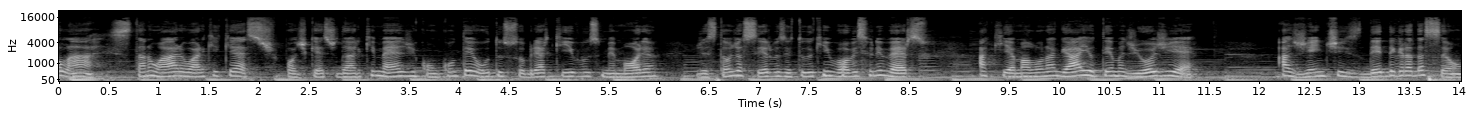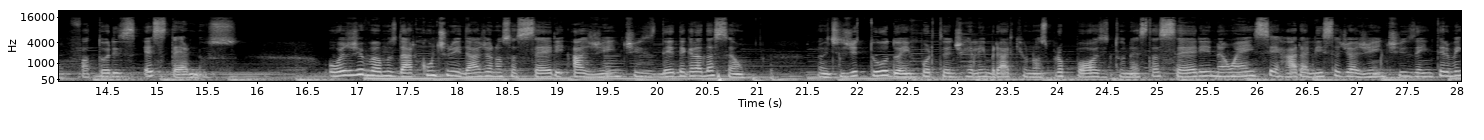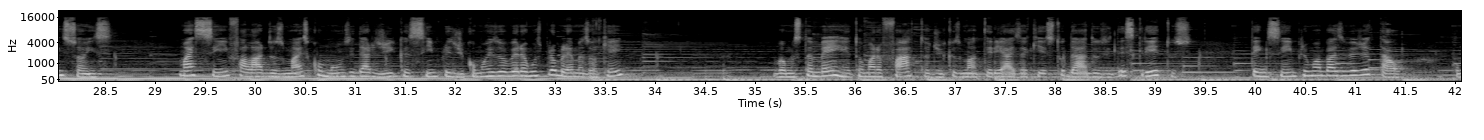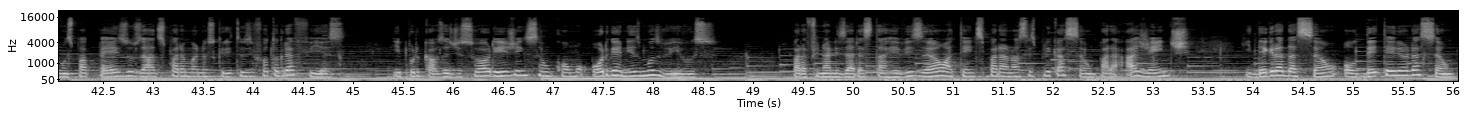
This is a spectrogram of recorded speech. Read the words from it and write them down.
Olá, está no ar o ArchiCast, podcast da Arquimed com conteúdos sobre arquivos, memória, gestão de acervos e tudo que envolve esse universo. Aqui é Maluna H e o tema de hoje é Agentes de degradação, fatores externos. Hoje vamos dar continuidade à nossa série Agentes de degradação. Antes de tudo, é importante relembrar que o nosso propósito nesta série não é encerrar a lista de agentes e intervenções mas sim falar dos mais comuns e dar dicas simples de como resolver alguns problemas, ok? Vamos também retomar o fato de que os materiais aqui estudados e descritos têm sempre uma base vegetal, como os papéis usados para manuscritos e fotografias, e por causa de sua origem são como organismos vivos. Para finalizar esta revisão, atente-se para a nossa explicação para agente e degradação ou deterioração.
